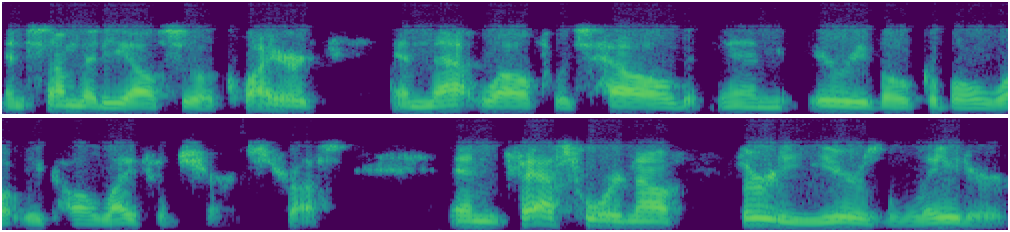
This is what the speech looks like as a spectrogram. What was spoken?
and some that he also acquired and that wealth was held in irrevocable what we call life insurance trust. And fast forward now 30 years later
